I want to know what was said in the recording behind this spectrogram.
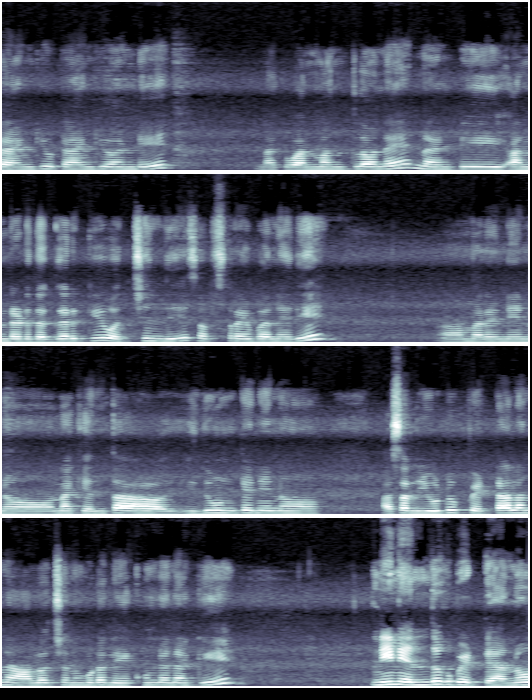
థ్యాంక్ యూ థ్యాంక్ యూ అండి. నాకు వన్ మంత్లోనే నైంటీ హండ్రెడ్ దగ్గరికి వచ్చింది సబ్స్క్రైబ్ అనేది. మరి నేను నాకు ఎంత ఇది ఉంటే నేను అసలు యూట్యూబ్ పెట్టాలనే ఆలోచన కూడా లేకుండా నాకు. నేను ఎందుకు పెట్టాను?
